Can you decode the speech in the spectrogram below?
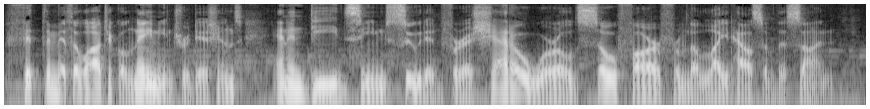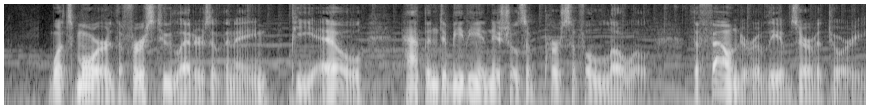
fit the mythological naming traditions and indeed seemed suited for a shadow world so far from the lighthouse of the sun. What's more, the first two letters of the name, PL, happened to be the initials of Percival Lowell, the founder of the observatory.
